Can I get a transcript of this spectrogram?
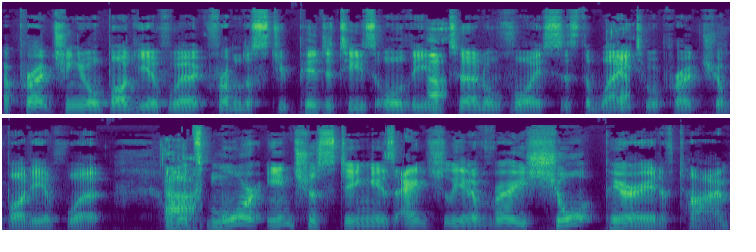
approaching your body of work from the stupidities or the Ah. internal voice is the way Yeah. to approach your body of work. Ah. What's more interesting is actually in a very short period of time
